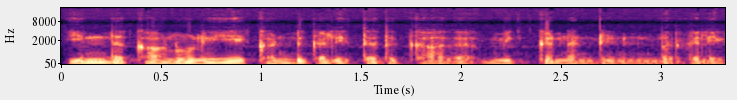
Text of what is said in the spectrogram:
இந்த காணொலியை கண்டு கழித்ததுக்காக மிக்க நன்றி நண்பர்களே.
